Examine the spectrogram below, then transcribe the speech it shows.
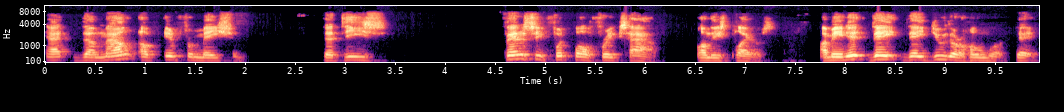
at the amount of information that these fantasy football freaks have on these players. I mean, it, they they do their homework. They,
